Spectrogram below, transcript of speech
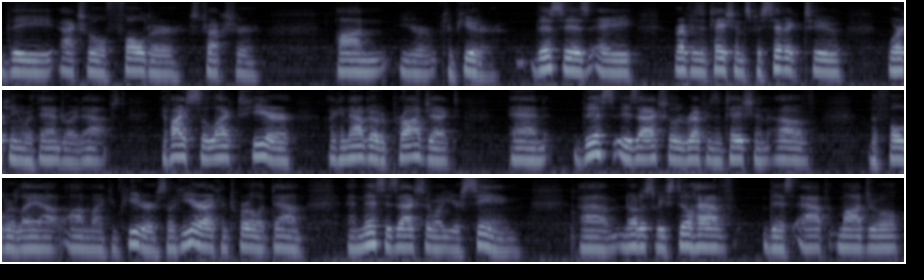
the actual folder structure on your computer. This is a representation specific to working with Android apps. If I select here, I can now go to project and this is actually a representation of the folder layout on my computer. So here I can twirl it down and this is actually what you're seeing. Um, notice we still have this app module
